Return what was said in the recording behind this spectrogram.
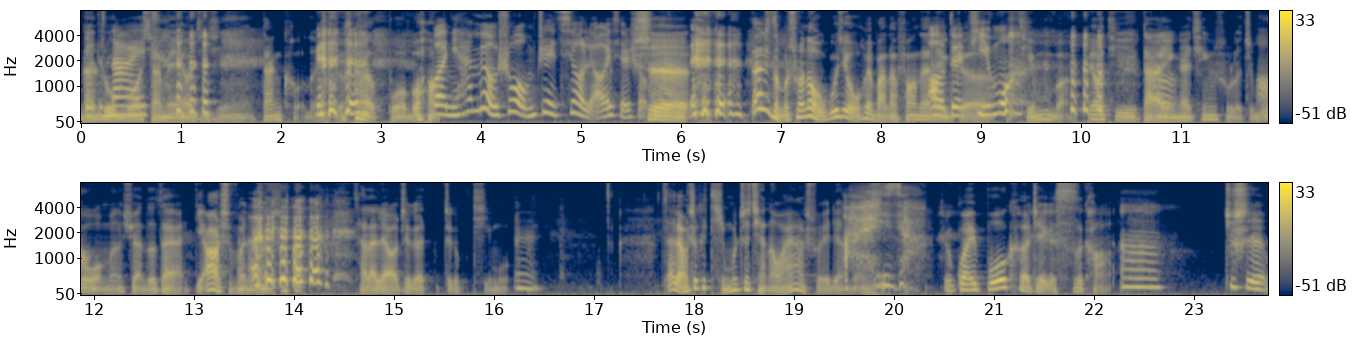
男主播下面要进行单口的一个 播报。不，你还没有说我们这一期要聊一些什么？是，但是怎么说呢？我估计我会把它放在那个题目题目吧，标题大家应该清楚了。只不过我们选择在第二十分钟的时候 才来聊这个这个题目。嗯，在聊这个题目之前呢，我还想说一点东西，就关于播客这个思考。嗯，就是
